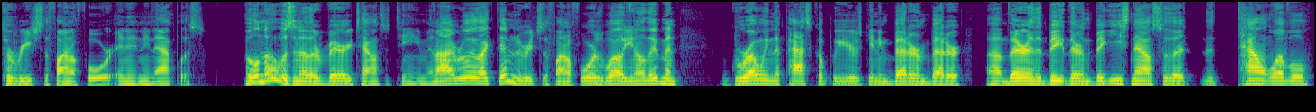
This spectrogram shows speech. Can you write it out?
to reach the Final Four in Indianapolis. Villanova is another very talented team, and I really like them to reach the Final Four as well. You know, they've been growing the past couple years, getting better and better. Um, they're in the big they're in the Big East now, so that the talent level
